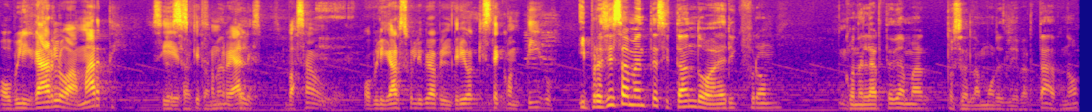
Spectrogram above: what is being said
obligarlo a amarte, si es que son reales. Vas a obligar su libre albedrío a que esté contigo. Y precisamente citando a Eric Fromm con el arte de amar, pues el amor es libertad, ¿no?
